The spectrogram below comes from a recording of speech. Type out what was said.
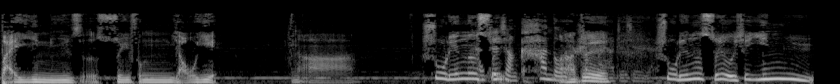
白衣女子随风摇曳啊。树林呢，真想看到啊？对这些人，树林虽有一些阴郁，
